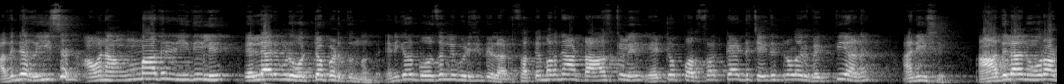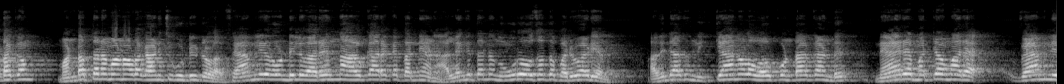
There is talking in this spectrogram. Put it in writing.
അതിന്റെ റീസൺ അവൻ അമ്മാതിരി രീതിയിൽ എല്ലാവരും കൂടി ഒറ്റപ്പെടുത്തുന്നുണ്ട്. എനിക്കത് പേഴ്സണലി പിടിച്ചിട്ടില്ല. സത്യം പറഞ്ഞ ആ ടാസ്കിൽ ഏറ്റവും പെർഫെക്റ്റ് ആയിട്ട് ചെയ്തിട്ടുള്ള ഒരു വ്യക്തിയാണ് അനീഷ്. ആദില നൂറ് അടക്കം മണ്ടത്തനമാണ് അവിടെ കാണിച്ചു കൂട്ടിയിട്ടുള്ളത്. ഫാമിലി റൗണ്ടിൽ വരുന്ന ആൾക്കാരൊക്കെ തന്നെയാണ്. അല്ലെങ്കിൽ തന്നെ നൂറ് ദിവസത്തെ പരിപാടിയാണ്. അതിന്റെ അത് നിൽക്കാനുള്ള വകുപ്പ് ഉണ്ടാക്കാണ്ട് നേരെ മറ്റവന്മാരെ ഫാമിലി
